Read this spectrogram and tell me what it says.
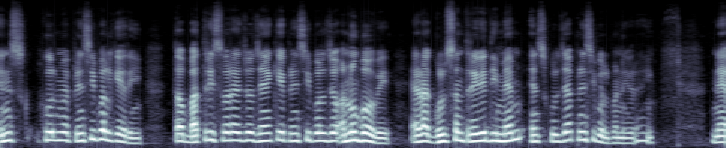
इन स्कूल में प्रिंसिपल के रही तो बत्रीस वर्ष जो जैके प्रिंसिपल जो अनुभव है अड़ा गुलशन त्रिवेदी मैम इन स्कूल जा प्रिंसिपल बनी रही ने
